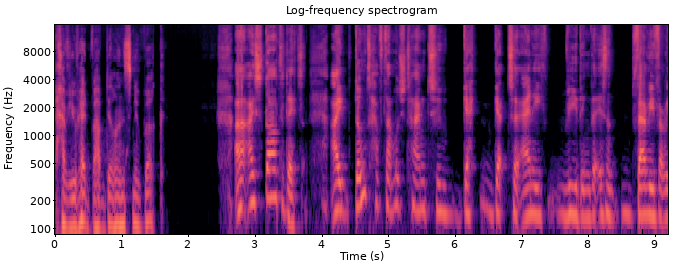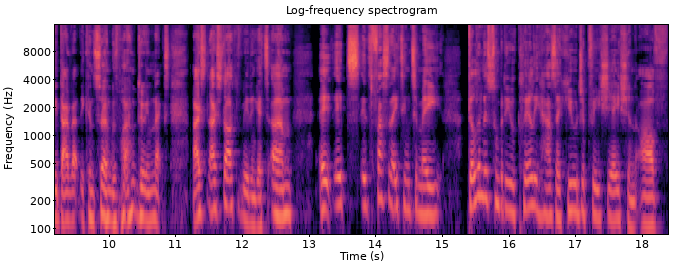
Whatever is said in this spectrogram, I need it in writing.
Have you read Bob Dylan's new book? Uh, I started it. I don't have that much time to get get to any reading that isn't very very directly concerned with what I'm doing next. I, I started reading it. Um, it, it's it's fascinating to me. Dylan is somebody who clearly has a huge appreciation of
